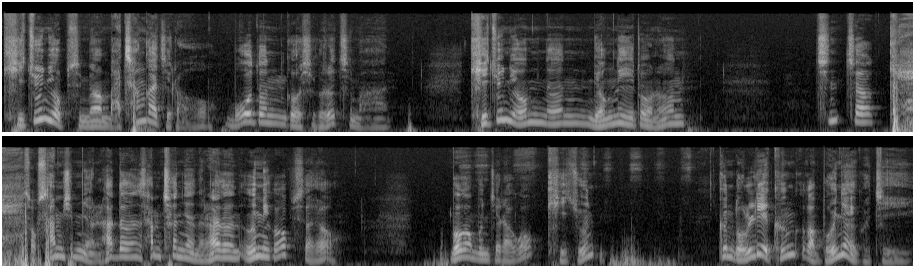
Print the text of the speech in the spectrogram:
기준이 없으면 마찬가지로 모든 것이 그렇지만 기준이 없는 명리이론은 진짜 계속 30년을 하든 3000년을 하든 의미가 없어요. 뭐가 문제라고? 기준. 그 논리의 근거가 뭐냐 이거지.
